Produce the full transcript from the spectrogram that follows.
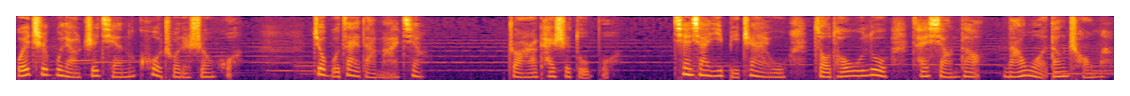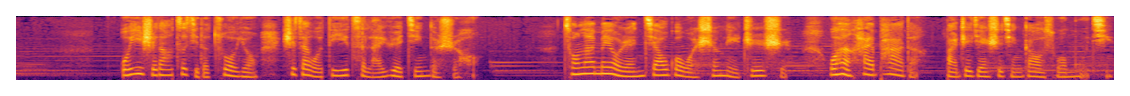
维持不了之前阔绰的生活，就不再打麻将，转而开始赌博，欠下一笔债务，走投无路，才想到拿我当筹码。我意识到自己的作用是在我第一次来月经的时候，从来没有人教过我生理知识，我很害怕的把这件事情告诉我母亲，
